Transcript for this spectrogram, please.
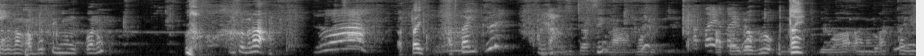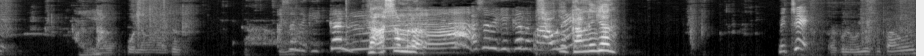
talagang abutin yung ano? Ano mana? Atay! Atay. Atay, atay, daw bro. Atay! Duwaan ang atay. Asa nagikan? Nakasam na! Asa nagikan ng tao Saan galing yan? Michi! Kaguluyan sa tao eh.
